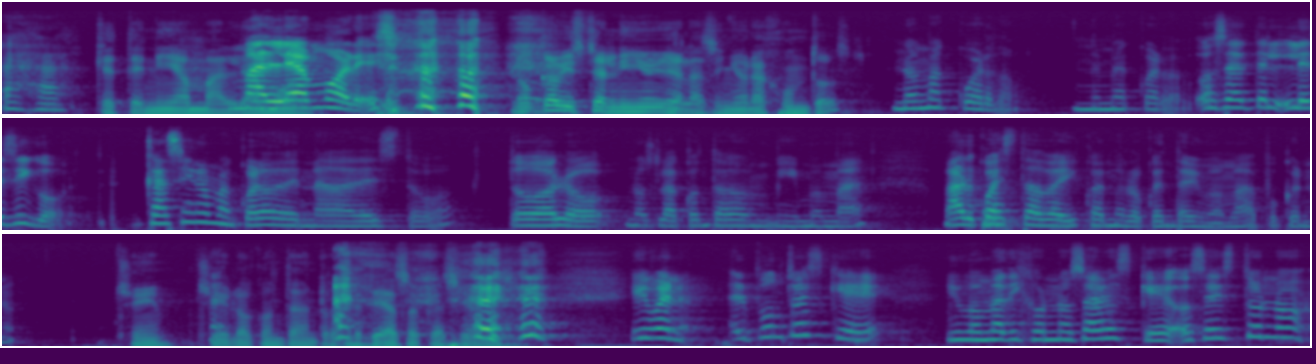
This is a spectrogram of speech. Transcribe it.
Ajá. que tenía mal de Mal de amor. amores. ¿Nunca viste al niño y a la señora juntos? no me acuerdo. No me acuerdo. O sea, te- les digo, casi no me acuerdo de nada de esto. Todo lo nos lo ha contado mi mamá. Marco ha estado ahí cuando lo cuenta mi mamá, ¿a poco no? Sí, sí, lo conté en repetidas ocasiones. Y bueno, el punto es que mi mamá dijo, no sabes qué, o sea, esto no,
